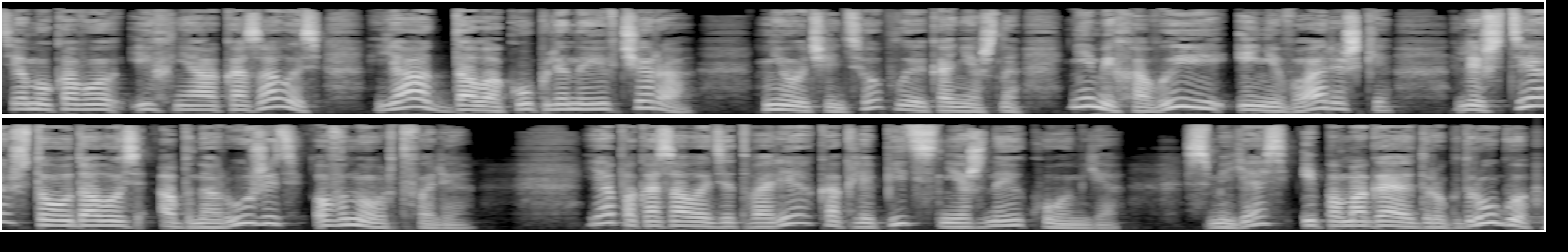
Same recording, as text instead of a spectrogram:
Тем, у кого их не оказалось, я отдала купленные вчера. Не очень теплые, конечно, не меховые и не варежки, лишь те, что удалось обнаружить в Нортфоле. Я показала детворе, как лепить снежные комья. Смеясь и помогая друг другу,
